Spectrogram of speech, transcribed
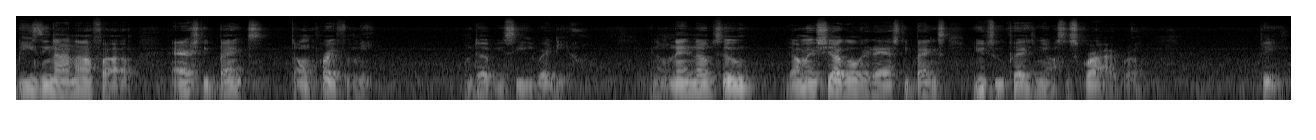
Bizzie995, Ashlee Bankz. Don't pray for me on WCE Radio. And on that note too, y'all make sure y'all go over to the Ashlee Bankz YouTube page and y'all subscribe, bro. Peace.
